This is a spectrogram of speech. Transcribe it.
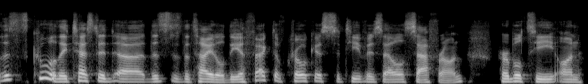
this is cool. They tested uh, this is the title: "The Effect of Crocus sativus L. Saffron Herbal Tea on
